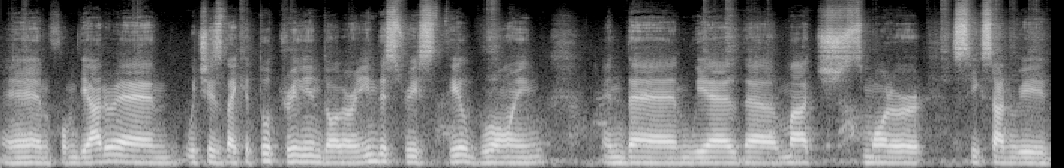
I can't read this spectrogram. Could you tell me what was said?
and from the other end, which is like a two trillion dollar industry still growing, and then we had a much smaller 600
